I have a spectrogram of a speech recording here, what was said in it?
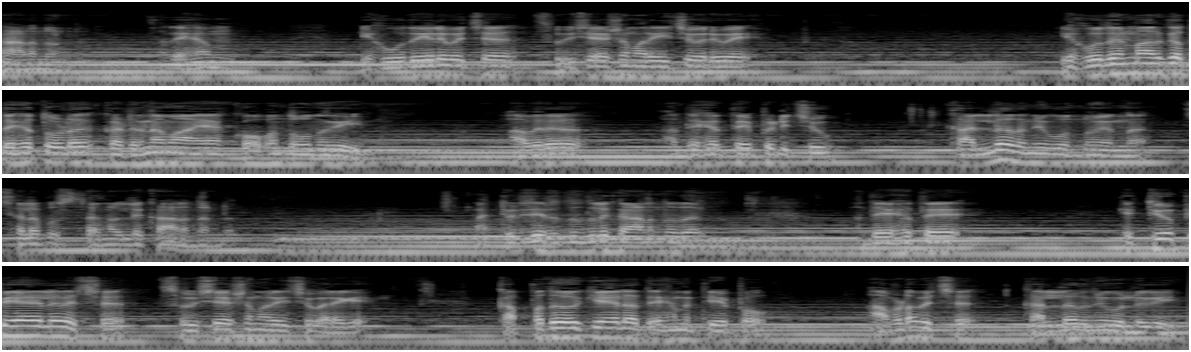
കാണുന്നുണ്ട്. അദ്ദേഹം യഹൂദയിൽ വെച്ച് സുവിശേഷം അറിയിച്ചു വരുവേ യഹൂദന്മാർക്ക് അദ്ദേഹത്തോട് കഠിനമായ കോപം തോന്നുകയും അവർ അദ്ദേഹത്തെ പിടിച്ചു കല്ലെറിഞ്ഞു കൊന്നു എന്ന് ചില പുസ്തകങ്ങളിൽ കാണുന്നുണ്ട്. മറ്റൊരു ചരിത്രത്തിൽ കാണുന്നത് അദ്ദേഹത്തെ എത്യോപ്യയിൽ വെച്ച് സുവിശേഷം അറിയിച്ചു വരികയും കപ്പതോക്കിയയിൽ അദ്ദേഹം എത്തിയപ്പോൾ അവിടെ വെച്ച് കല്ലെറിഞ്ഞു കൊല്ലുകയും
